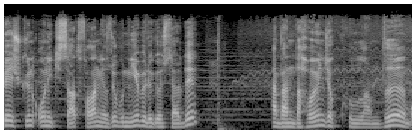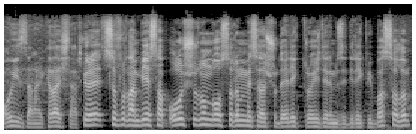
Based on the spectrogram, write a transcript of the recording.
5 gün 12 saat falan yazıyor. Bu niye böyle gösterdi? Ha ben daha önce kullandım. O yüzden arkadaşlar. Şöyle sıfırdan bir hesap oluşturdum dostlarım. Mesela şurada elektro ejderimizi direkt bir basalım.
